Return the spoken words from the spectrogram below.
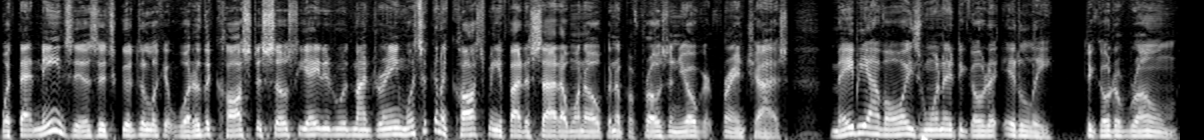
What that means is it's good to look at what are the costs associated with my dream? What's it going to cost me if I decide I want to open up a frozen yogurt franchise? Maybe I've always wanted to go to Italy, to go to Rome.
